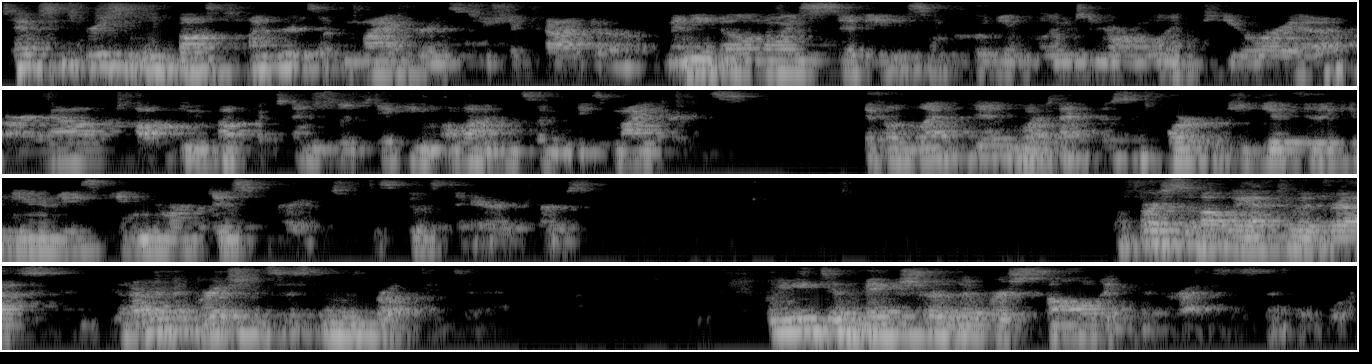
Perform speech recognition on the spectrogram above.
Texas recently bused hundreds of migrants to Chicago. Many Illinois cities, including Bloomington, Normal, and Peoria, are now talking about potentially taking on some of these migrants. If elected, what type of support would you give to the communities in your district? This goes to Eric first. Well, first of all, we have to address that our immigration system is broken today. We need to make sure that we're solving the crisis at the border.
